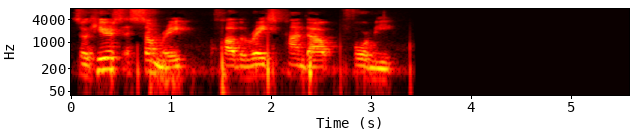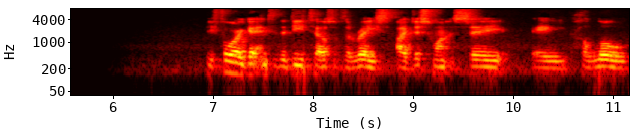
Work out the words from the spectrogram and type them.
So here's a summary of how the race panned out for me. Before I get into the details of the race, I just want to say a hello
